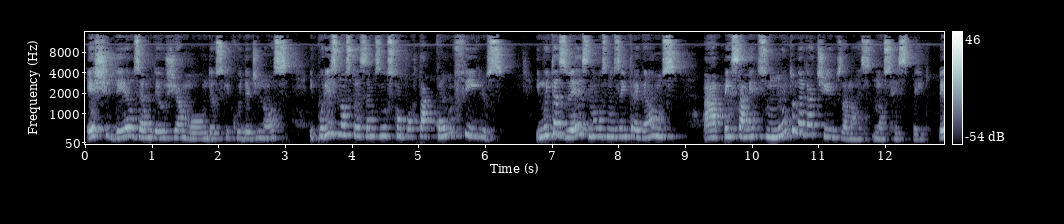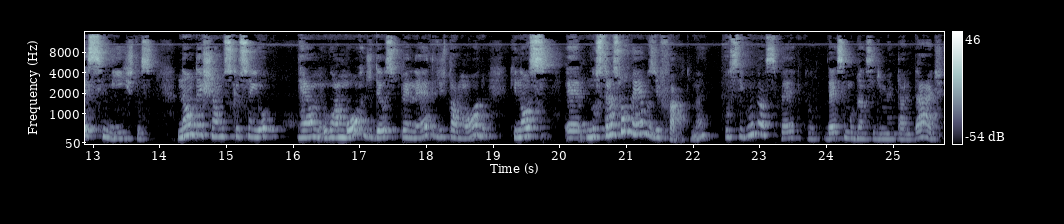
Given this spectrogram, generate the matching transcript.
este Deus é um Deus de amor, um Deus que cuida de nós e por isso nós precisamos nos comportar como filhos. E muitas vezes nós nos entregamos a pensamentos muito negativos a nosso respeito, pessimistas. Não deixamos que o Senhor, o amor de Deus penetre de tal modo que nós é, nos transformemos de fato, né? O segundo aspecto dessa mudança de mentalidade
